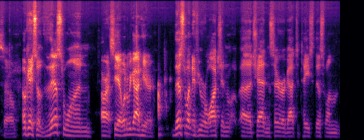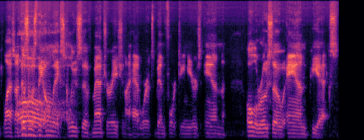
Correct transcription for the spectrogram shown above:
So, Okay, so this one, all right. So yeah, what do we got here? this one, if you were watching, uh, Chad and Sarah got to taste this one last night. This was the only Oh. exclusive maturation I had where it's been 14 years in Oloroso and PX.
